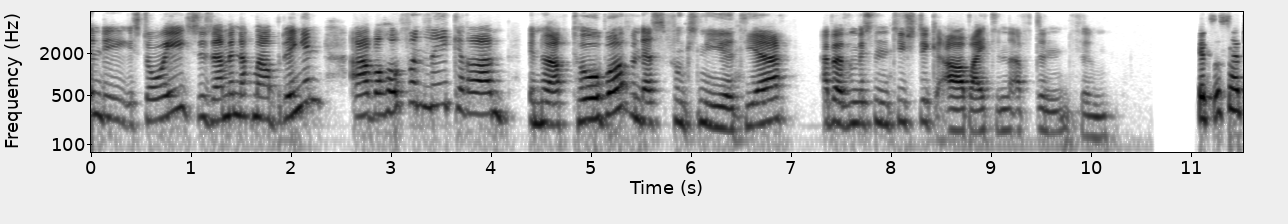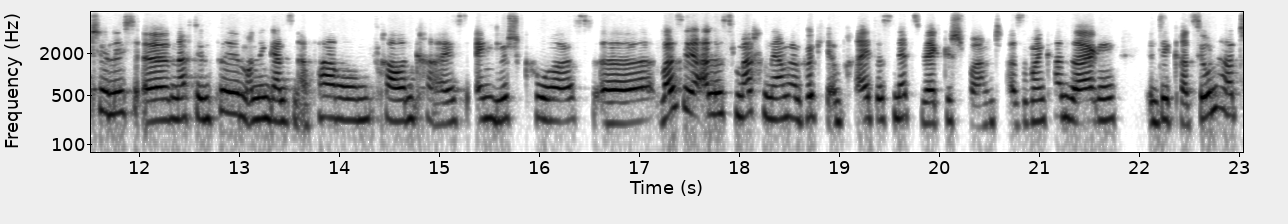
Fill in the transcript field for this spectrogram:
und die Story zusammen nochmal bringen. Aber hoffentlich ähm, im Oktober, wenn das funktioniert, ja. Aber wir müssen tüchtig arbeiten auf den Film. Jetzt ist natürlich äh, nach dem Film und den ganzen Erfahrungen, Frauenkreis, Englischkurs, äh, was wir alles machen, wir haben ja wirklich ein breites Netzwerk gespannt. Also man kann sagen, Integration hat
